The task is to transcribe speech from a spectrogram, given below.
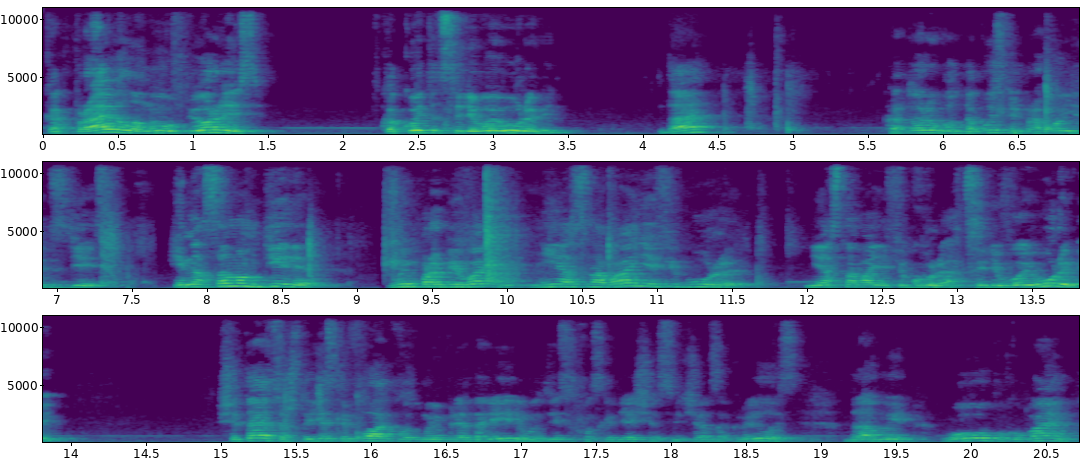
Как правило, мы уперлись в какой-то целевой уровень, да? Который вот, допустим, проходит здесь. И на самом деле мы пробиваем не основание фигуры, не основание фигуры, а целевой уровень. Считается, что если флаг вот мы преодолели, вот здесь восходящая свеча закрылась, да, мы о, покупаем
